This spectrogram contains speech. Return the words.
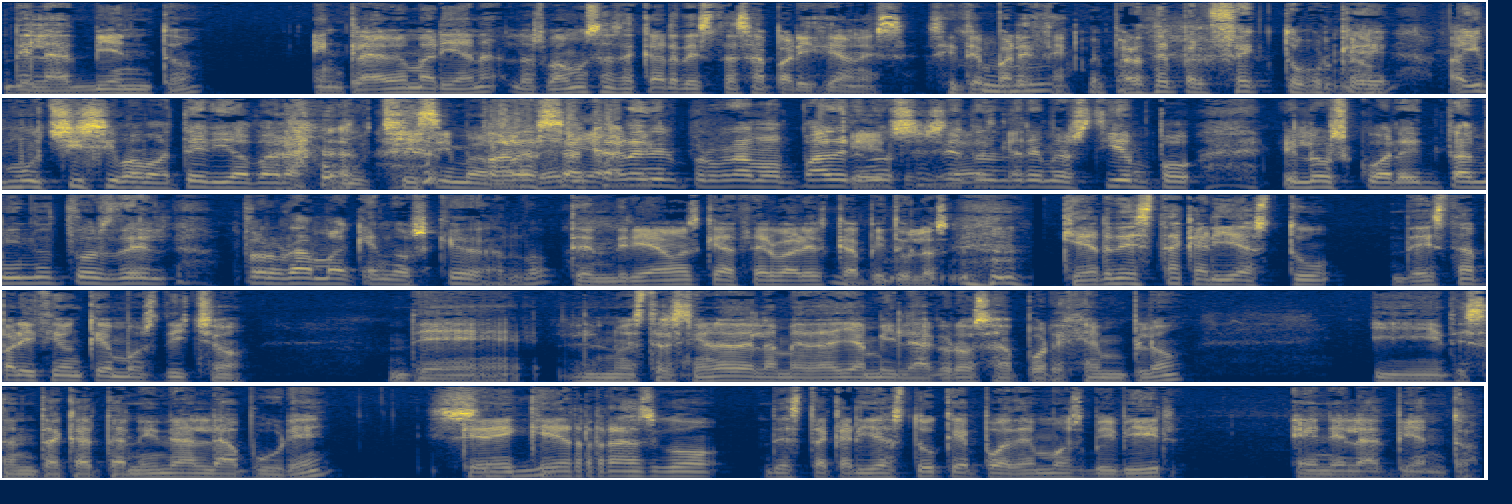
del Adviento en clave mariana, los vamos a sacar de estas apariciones, si te parece. Me parece perfecto, porque hay muchísima materia para, muchísima para sacar en el programa, padre. No sé si tendremos tiempo en los 40 minutos del programa que nos quedan, ¿no? Tendríamos que hacer varios capítulos. ¿Qué destacarías tú de esta aparición que hemos dicho de Nuestra Señora de la Medalla Milagrosa, por ejemplo, y de Santa Catalina Labouré? ¿Qué, ¿Qué rasgo destacarías tú que podemos vivir en el Adviento?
